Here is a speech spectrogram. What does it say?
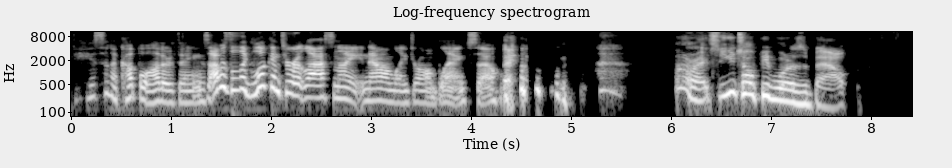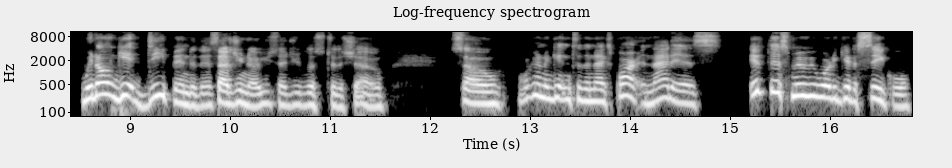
he's in a couple other things. I was like looking through it last night, and now I'm like drawing blank. So All right. So you told people what it was about. We don't get deep into this, as you know. You said you listened to the show. So we're going to get into the next part, and that is if this movie were to get a sequel,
